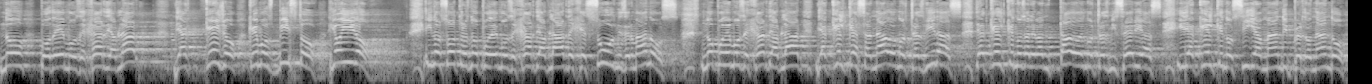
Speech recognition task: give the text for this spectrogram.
No podemos dejar de hablar de aquello que hemos visto y oído. Y nosotros no podemos dejar de hablar de Jesús, mis hermanos. No podemos dejar de hablar de aquel que ha sanado nuestras vidas, de aquel que nos ha levantado de nuestras miserias y de aquel que nos sigue amando y perdonando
